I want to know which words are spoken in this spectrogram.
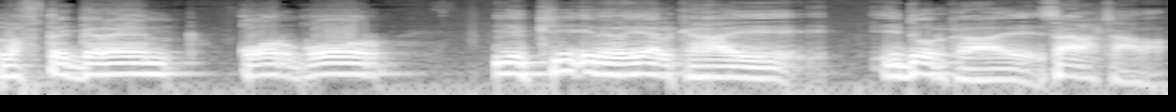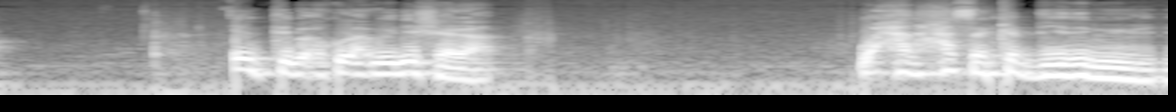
laftagareen qoor qoor iyo kii inalayaalka ahaaye idoorka ahaaye saalax jaaba intiiba waxbuu idiin sheegaa waxaan xasan ka diiday buu yihi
